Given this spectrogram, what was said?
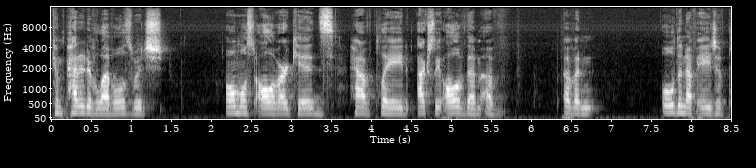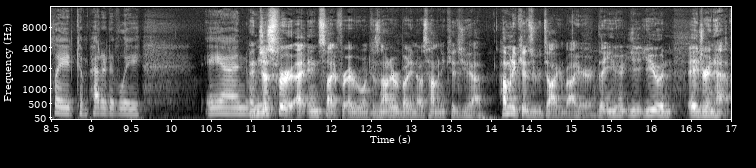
competitive levels, which almost all of our kids have played, actually, all of them of, of an old enough age have played competitively and, and just for uh, insight for everyone, because not everybody knows how many kids you have. How many kids are we talking about here that you you, you and Adrian have?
